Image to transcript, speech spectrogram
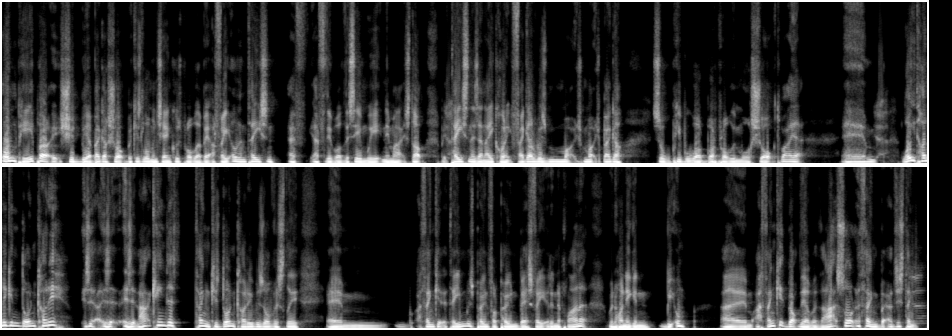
on paper, it should be a bigger shock because Lomachenko's probably a better fighter than Tyson if if they were the same weight and they matched up. But Yeah. Tyson as an iconic figure was much much bigger, so people were, were probably more shocked by it. Um, Yeah. Lloyd Honeyghan, Don Curry, is it is it is it that kind of thing? Because Don Curry was obviously, um, I think at the time was pound for pound best fighter in the planet when Honeyghan beat him. Um, I think it'd be up there with that sort of thing, but I just think Yeah.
